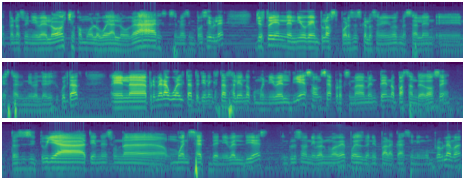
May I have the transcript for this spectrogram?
apenas soy nivel 8, ¿cómo lo voy a lograr? Es que se me hace imposible. Yo estoy en el New Game Plus, por eso es que los enemigos me salen en este nivel de dificultad. En la primera vuelta te tienen que estar saliendo como en nivel 10, 11 aproximadamente, no pasan de 12 entonces si tú ya tienes un buen set de nivel 10, incluso nivel 9, puedes venir para acá sin ningún problema.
